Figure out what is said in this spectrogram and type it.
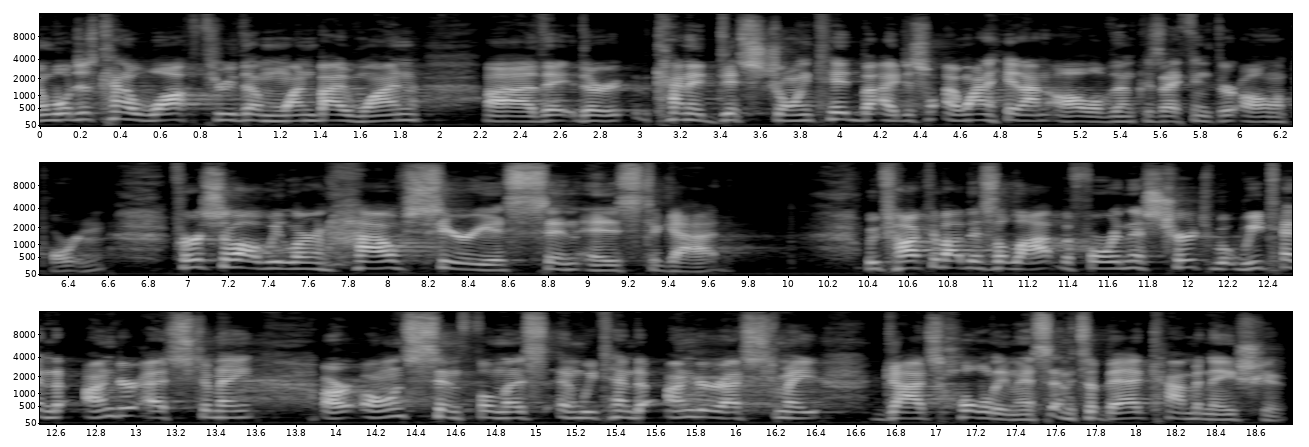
And we'll just kind of walk through them one by one. Uh, they, are kind of disjointed, but I just I want to hit on all of them because I think they're all important. First of all, we learn how serious sin is to God. We've talked about this a lot before in this church, but we tend to underestimate our own sinfulness and we tend to underestimate God's holiness, and it's a bad combination.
